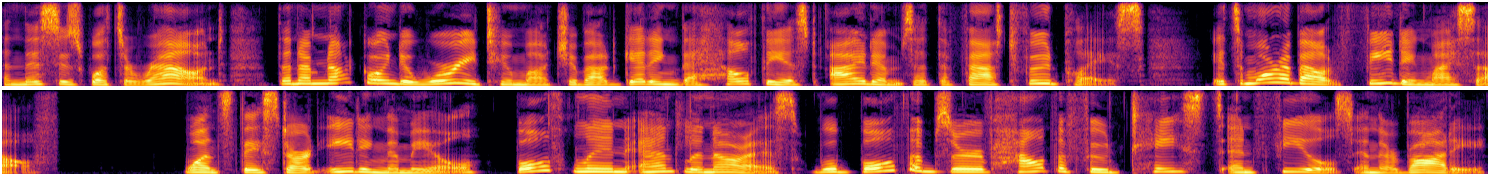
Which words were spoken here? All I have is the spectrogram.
and this is what's around, then I'm not going to worry too much about getting the healthiest items at the fast food place. It's more about feeding myself. Once they start eating the meal, both Lin and Linares will both observe how the food tastes and feels in their body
